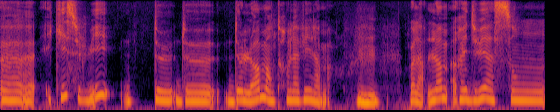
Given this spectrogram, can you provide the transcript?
euh, et qui est celui de, de, de l'homme entre la vie et la mort. Mhm. Voilà, l'homme réduit à son,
